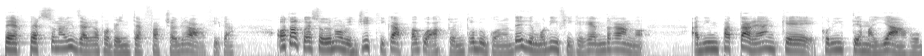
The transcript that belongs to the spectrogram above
per personalizzare la propria interfaccia grafica. Oltre a questo, le nuove GTK4 introducono delle modifiche che andranno ad impattare anche con il tema Yaru.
